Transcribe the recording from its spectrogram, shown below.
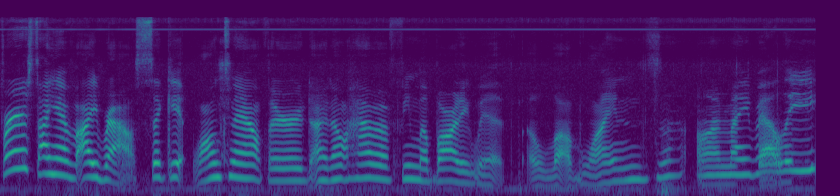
First, I have eyebrows. Second, long snout. Third, I don't have a female body with a lot of lines on my belly.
